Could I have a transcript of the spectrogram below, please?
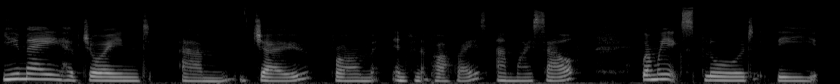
You may have joined um, Joe from Infinite Pathways and myself when we explored the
